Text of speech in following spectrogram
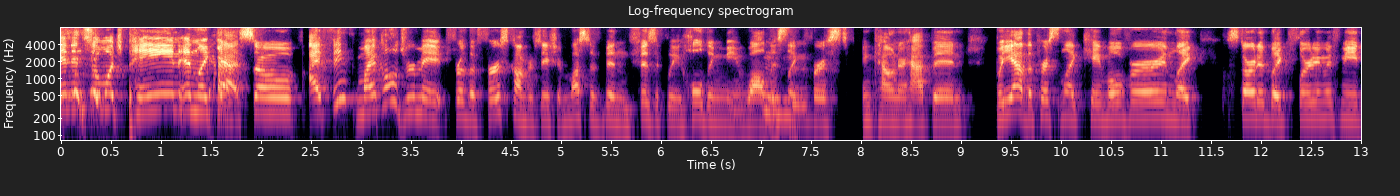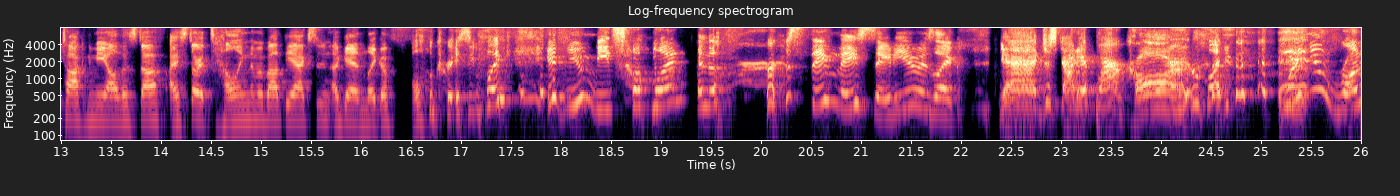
and in so much pain and like Yeah. yeah. so i think my college roommate for the first conversation must have been physically holding me while this like Mhm. first encounter happened but yeah the person like came over and like started like flirting with me talking to me all this stuff i start telling them about the accident again like a full crazy like if you meet someone and the first thing they say to you is like yeah i just got hit by a car like wouldn't you run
